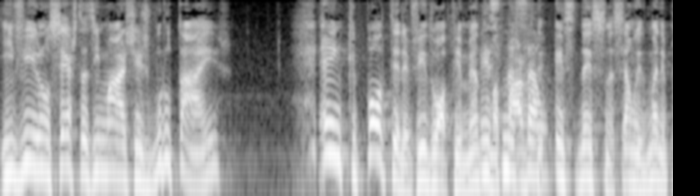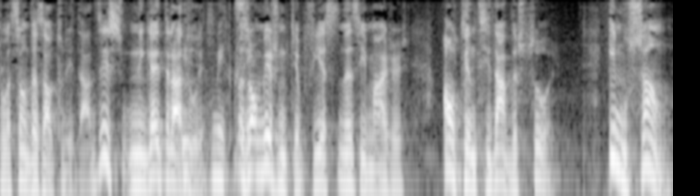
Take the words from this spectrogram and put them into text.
E viram-se estas imagens brutais em que pode ter havido, obviamente, uma parte de encenação e de manipulação das autoridades. Isso ninguém terá dúvida. Mas ao mesmo tempo via-se nas imagens a autenticidade das pessoas, emoção,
